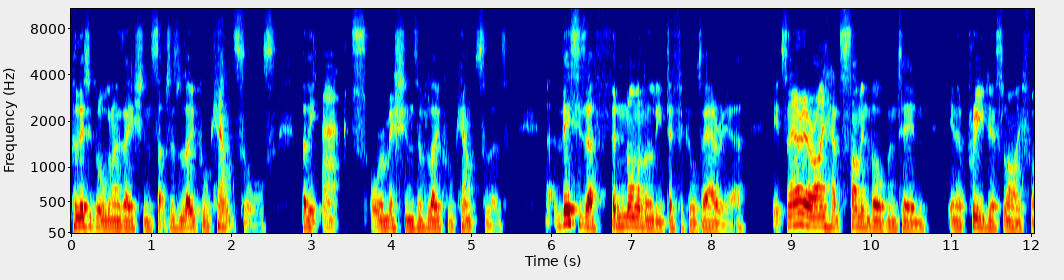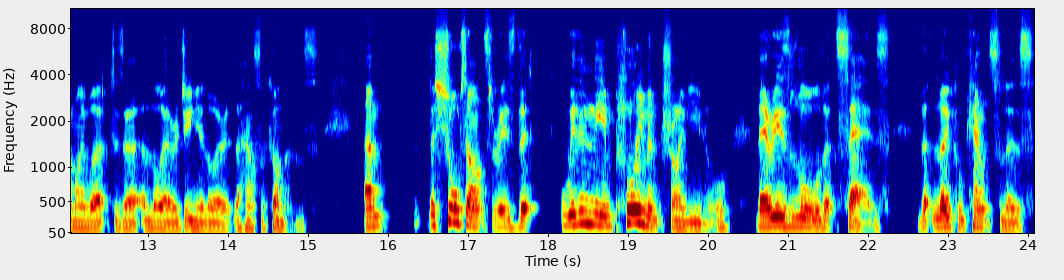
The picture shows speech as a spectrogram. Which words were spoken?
political organisations such as local councils for the acts or omissions of local councillors. Uh, this is a phenomenally difficult area. It's an area I had some involvement in in a previous life when I worked as a, a lawyer, a junior lawyer at the House of Commons. Um, the short answer is that within the employment tribunal, there is law that says that local councillors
